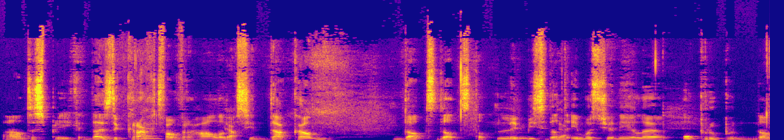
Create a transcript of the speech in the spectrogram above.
aan te spreken. Dat is de kracht van verhalen. Als je dat kan, dat, dat, dat limbische, dat Ja. emotionele oproepen, dan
